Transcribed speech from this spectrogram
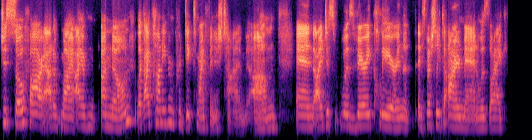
just so far out of my I have unknown. Like I can't even predict my finish time. Um, and I just was very clear in that, especially to Ironman, was like,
